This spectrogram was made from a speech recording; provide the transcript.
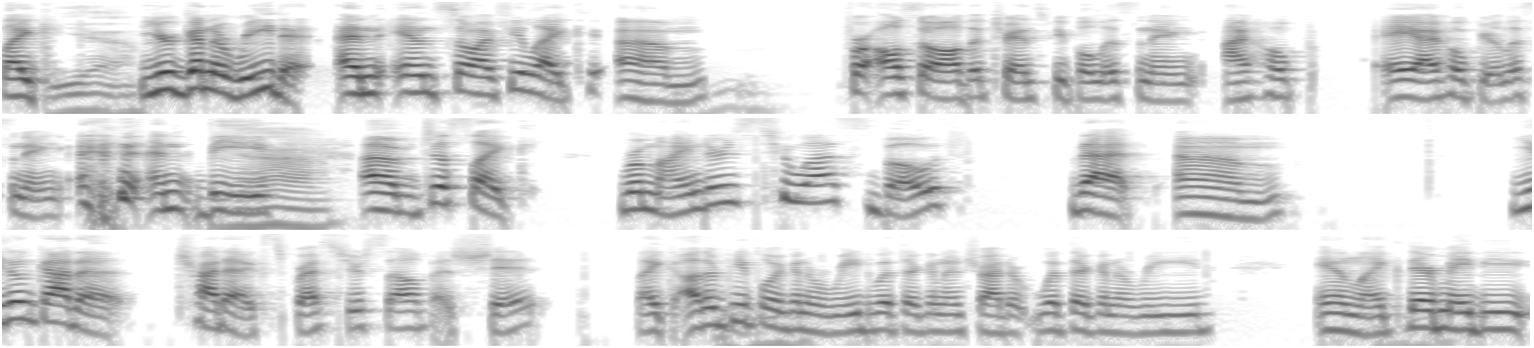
Like yeah. you're gonna read it. And and so i feel like um for also all the trans people listening i hope a i hope you're listening. And b yeah. um just like reminders to us both that um you don't gotta try to express yourself as shit. Like other people are mm-hmm. gonna read what they're gonna try to what they're gonna read and like there may be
